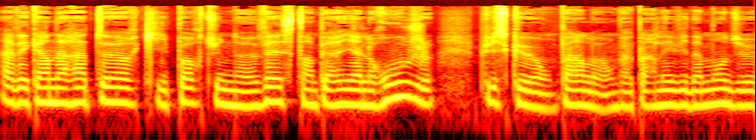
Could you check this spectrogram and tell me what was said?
avec un narrateur qui porte une veste impériale rouge, puisqu'on parle, on va parler évidemment du,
